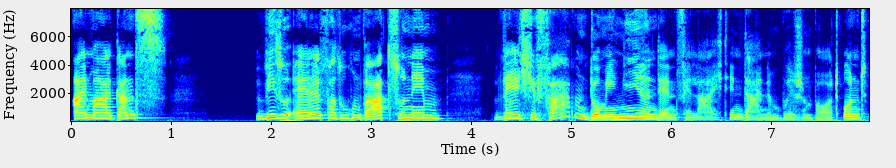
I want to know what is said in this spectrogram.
einmal ganz visuell versuchen wahrzunehmen, welche Farben dominieren denn vielleicht in deinem Vision Board? Und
